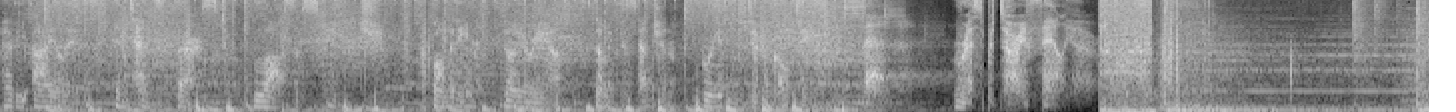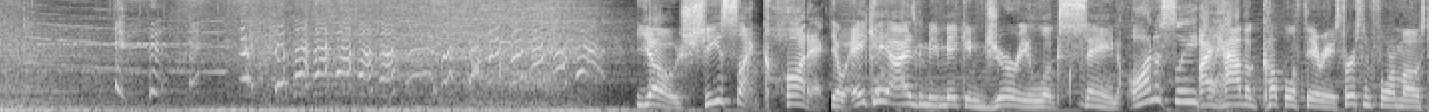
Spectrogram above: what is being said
Heavy eyelids, intense thirst, loss of speech, vomiting, diarrhea, stomach distension, breathing difficulty, then respiratory failure. Yo, she's psychotic. Yo, AKI is gonna be making Juri look sane. Honestly, I have a couple of theories. First and foremost,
